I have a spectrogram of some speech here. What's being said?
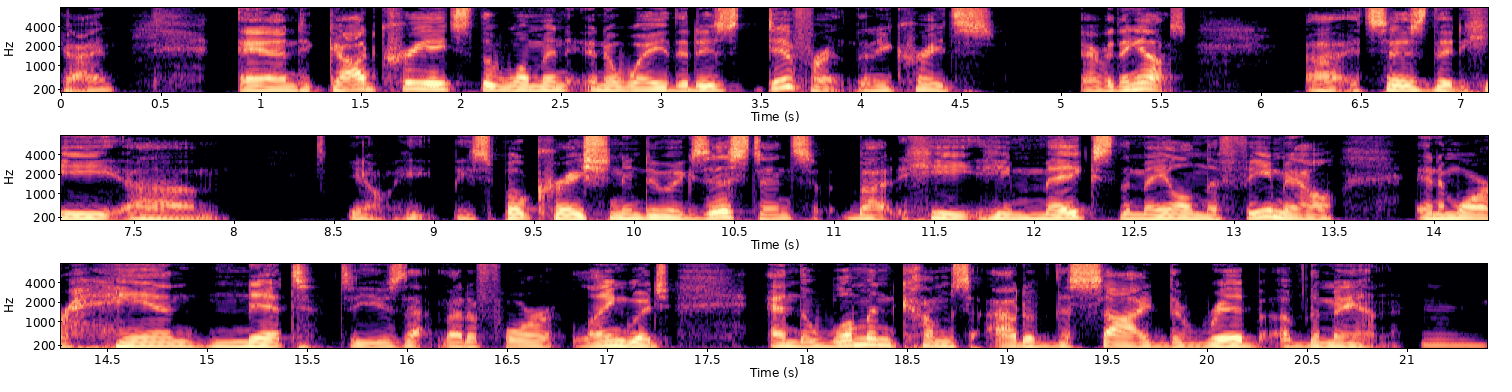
Okay. And God creates the woman in a way that is different than he creates everything else. Uh, it says that he, um, you know, he, he spoke creation into existence, but he he makes the male and the female in a more hand knit, to use that metaphor language, and the woman comes out of the side, the rib of the man. Mm.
